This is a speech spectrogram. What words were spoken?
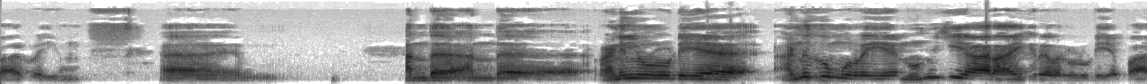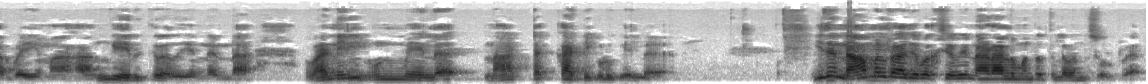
பார்வையும் அந்த அந்த ரணிலுடைய அணுகுமுறையை நுணுகி ஆராய்கிறவர்களுடைய பார்வையுமாக அங்க இருக்கிறது என்னன்னா ரணில் உண்மையில நாட்டை காட்டி கொடுக்கல. இத நாமல் ராஜபக்சவே நாடாளுமன்றத்துல வந்து சொல்றார்.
